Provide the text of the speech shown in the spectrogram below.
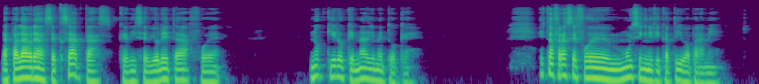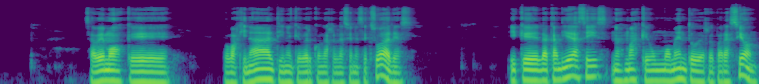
Las palabras exactas que dice Violeta fue, no quiero que nadie me toque. Esta frase fue muy significativa para mí. Sabemos que lo vaginal tiene que ver con las relaciones sexuales, y que la candidiasis no es más que un momento de reparación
